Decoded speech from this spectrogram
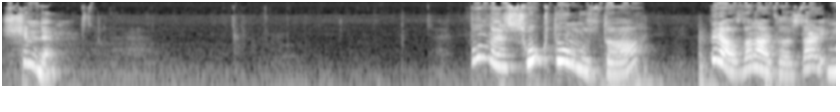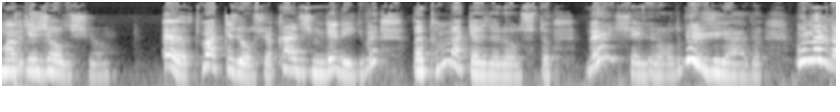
Şimdi bunları soktuğumuzda birazdan arkadaşlar makyajı oluşuyor. Evet makyaj oluşuyor. Kardeşimin dediği gibi bakın makyajları oluştu. Ve şeyler oldu. Ve ruju geldi. Bunları da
